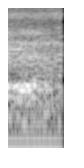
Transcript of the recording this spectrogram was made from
দেবেন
